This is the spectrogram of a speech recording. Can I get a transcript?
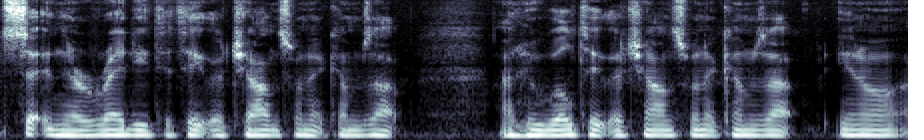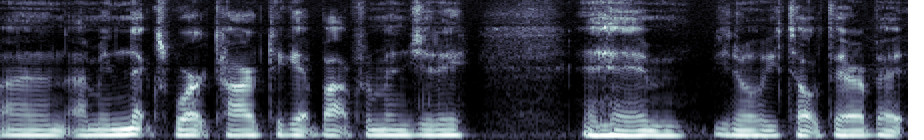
sitting there ready to take their chance when it comes up, and who will take their chance when it comes up. You know, and I mean Nick's worked hard to get back from injury. Um, you know, he talked there about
